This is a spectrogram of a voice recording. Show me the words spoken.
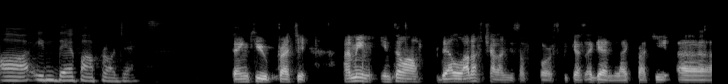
uh, in their PAR projects. Thank you, Prachi. I mean, in terms of, there are a lot of challenges, of course, because again, like Prachi uh,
